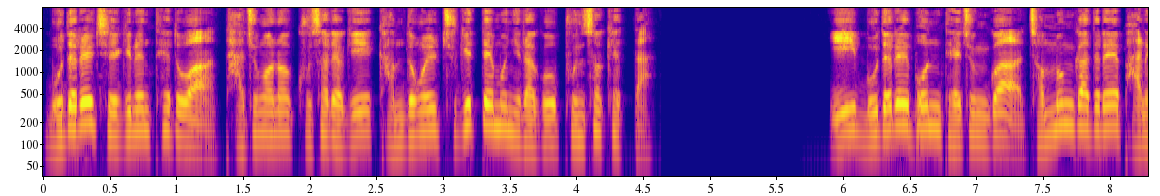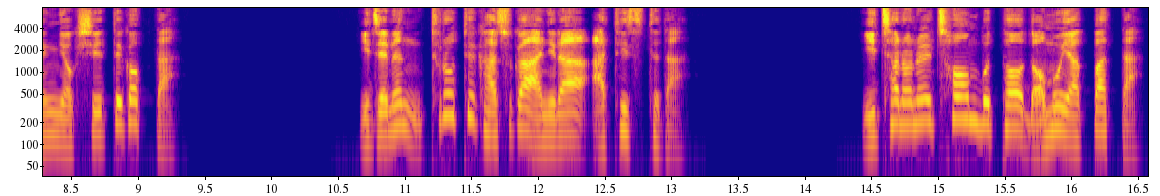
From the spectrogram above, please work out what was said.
무대를 즐기는 태도와 다중언어 구사력이 감동을 주기 때문이라고 분석했다. 이 무대를 본 대중과 전문가들의 반응 역시 뜨겁다. 이제는 트로트 가수가 아니라 아티스트다. 이찬원을 처음부터 너무 얕봤다.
